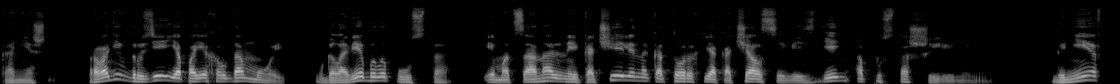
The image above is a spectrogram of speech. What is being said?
Конечно. Проводив друзей, я поехал домой. В голове было пусто. Эмоциональные качели, на которых я качался весь день, опустошили меня. Гнев,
